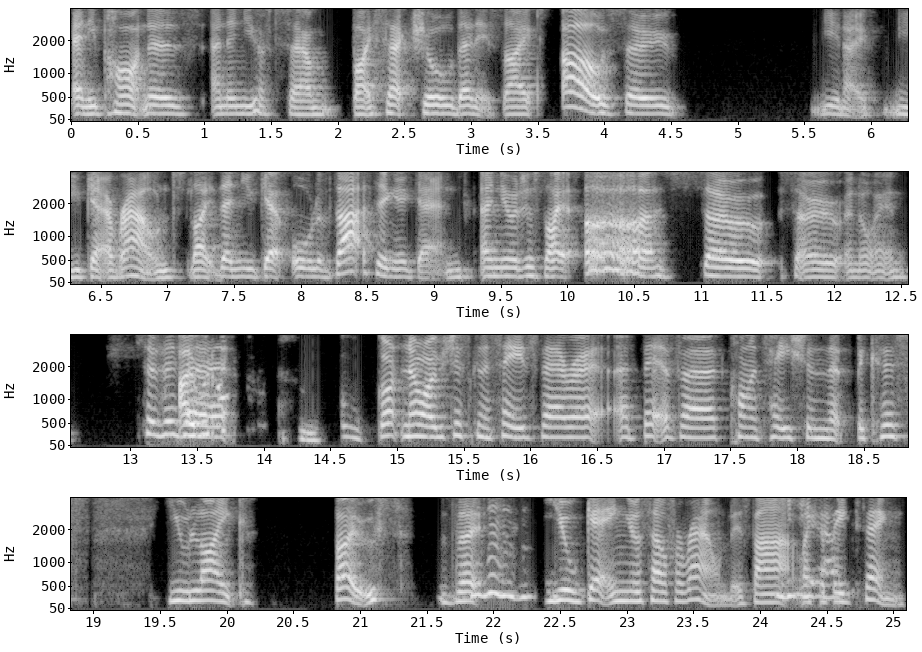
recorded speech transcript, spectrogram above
any partners? And then you have to say i'm bisexual then it's like oh so you know you get around like then you get all of that thing again and you're just like oh so so annoying. So there's I a would... oh god no i was just going to say is there a, a bit of a connotation that because you like both that you're getting yourself around is that like yeah. a big thing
